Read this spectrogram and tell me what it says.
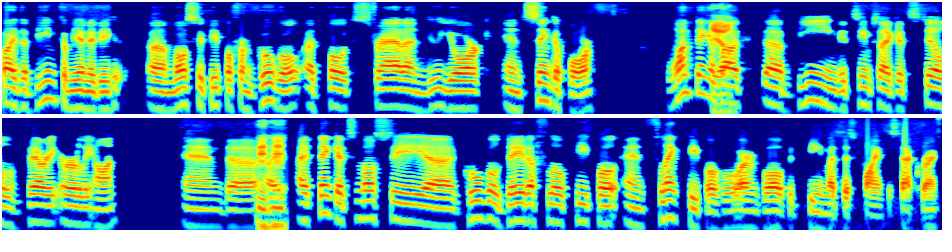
by the Beam community, uh, mostly people from Google at both Strata, New York, and Singapore. One thing yeah. about the Beam, it seems like it's still very early on. And uh, mm-hmm. I, I, think it's mostly uh, Google Dataflow people and Flink people who are involved with Beam at this point. Is that correct?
